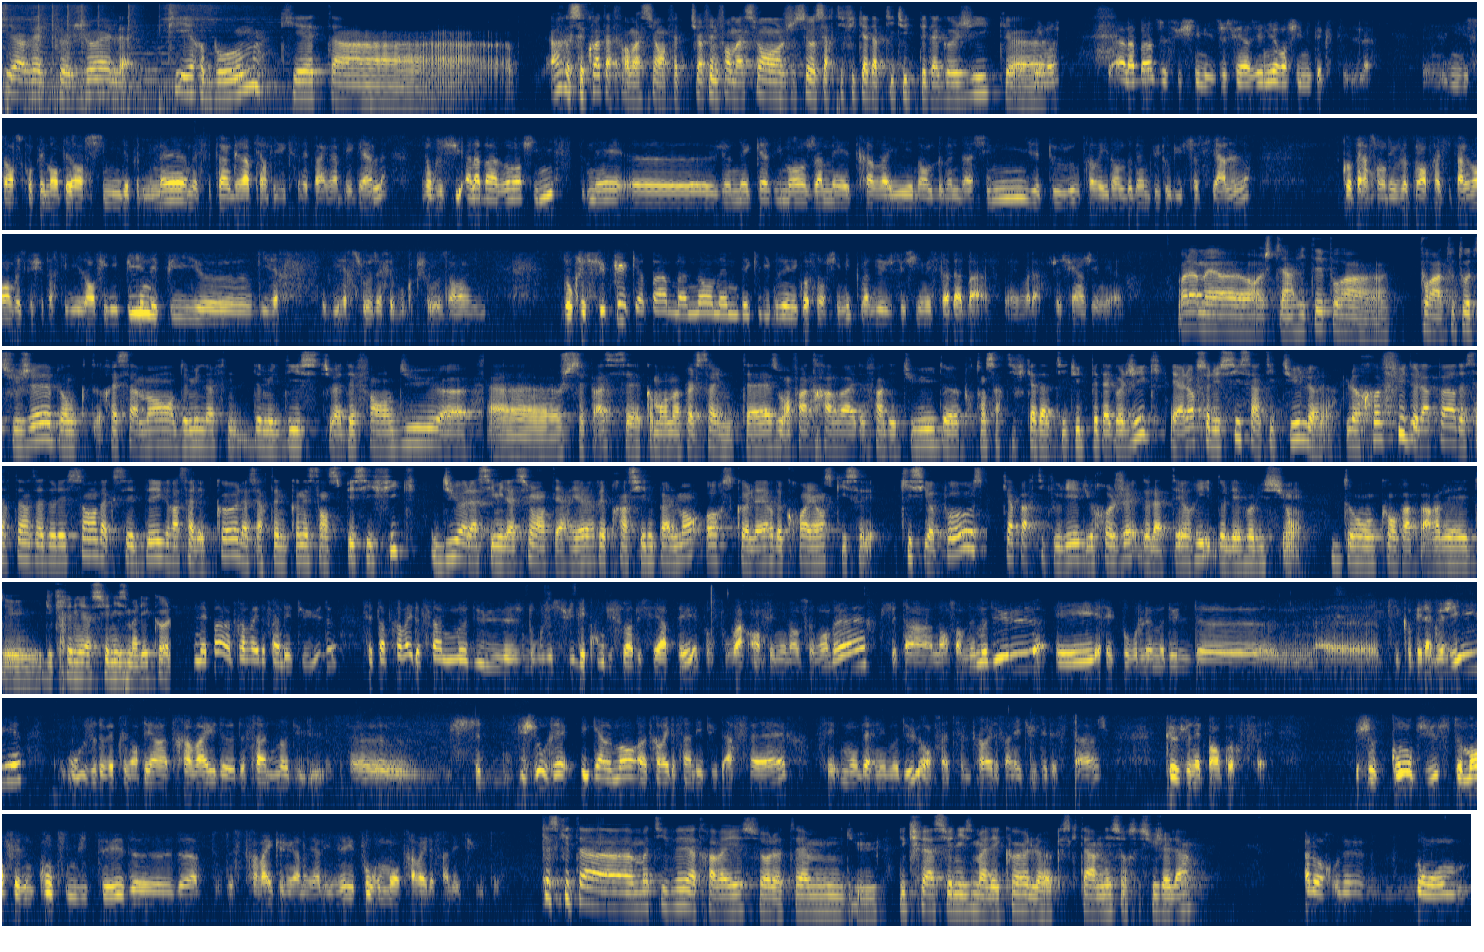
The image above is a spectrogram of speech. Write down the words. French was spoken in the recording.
suis avec Joël Pierrebaum, qui est un... Ah, c'est quoi ta formation en fait? Tu as fait une formation, je sais, au certificat d'aptitude pédagogique. Euh... À la base, je suis chimiste. Je suis ingénieur en chimie textile. Une licence complémentaire en chimie des polymères, mais c'est un grade scientifique, ce n'est pas un grade légal. Donc je suis à la base vraiment chimiste, mais euh, je n'ai quasiment jamais travaillé dans le domaine de la chimie. J'ai toujours travaillé dans le domaine plutôt du social coopération au développement principalement, parce que je suis parti vivre en Philippines, et puis euh, diverses, diverses choses, j'ai fait beaucoup de choses dans vie. Donc je suis plus capable maintenant même d'équilibrer une équation chimique, malgré que je suis chimiste à la base. Mais voilà, je suis ingénieur. Voilà, mais euh, je t'ai invité pour un pour un tout autre sujet. Donc récemment, en 2009-2010, tu as défendu, euh, euh, je sais pas si c'est comment on appelle ça, une thèse ou enfin un travail de fin d'études pour ton certificat d'aptitude pédagogique. Et alors celui-ci s'intitule Le refus de la part de certains adolescents d'accéder grâce à l'école à certaines connaissances spécifiques dues à l'assimilation antérieure et principalement hors scolaire de croyances qui s'y opposent, cas particulier du rejet de la théorie de l'évolution. Donc on va parler du, du à l'école. Ce n'est pas un travail de fin d'études, c'est un travail de fin de module. Donc je suis des cours du soir du CAP pour pouvoir enseigner dans le secondaire. C'est un ensemble de modules et c'est pour le module de euh, psychopédagogie où je devais présenter un travail de, de fin de module. Euh, J'aurais également un travail de fin d'études à faire. C'est mon dernier module en fait, c'est le travail de fin d'études et de stage que je n'ai pas encore fait je compte justement faire une continuité de, de, de, ce travail que je viens de réaliser pour mon travail de fin d'études. Qu'est-ce qui t'a motivé à travailler sur le thème du, du créationnisme à l'école? Qu'est-ce qui t'a amené sur ce sujet-là? Alors, euh, bon,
